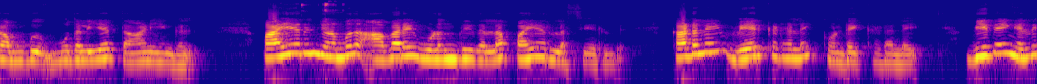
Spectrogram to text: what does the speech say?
கம்பு முதலிய தானியங்கள். பயருன்னு சொல்லும்போது அவரை உளுந்து இதெல்லாம் பயரில் சேருது கடலை வேர்க்கடலை கொண்டைக்கடலை. விதைங்கிறது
